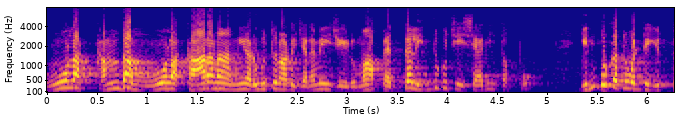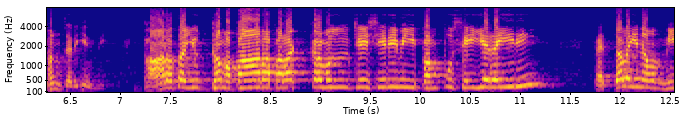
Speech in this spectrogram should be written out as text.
మూల కంద మూల కారణాన్ని అడుగుతున్నాడు జనమేజయుడు. మా పెద్దలు ఎందుకు చేశారు ఈ తప్పు? ఎందుకు అటువంటి యుద్ధం జరిగింది? భారత యుద్ధం అపార పరాక్రములు చేసిరి మీ పంపు సెయ్యరైరి. పెద్దలైన మీ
